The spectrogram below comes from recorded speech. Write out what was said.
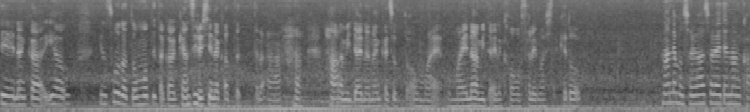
でなんかいやいやそうだと思ってたからキャンセルしてなかったって言ったら「はあ」みたいななんかちょっと「お前お前な」みたいな顔をされましたけどまあでもそれはそれでなんか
